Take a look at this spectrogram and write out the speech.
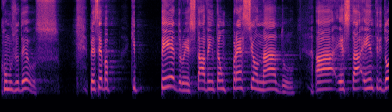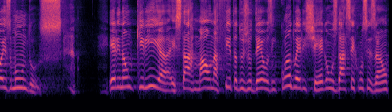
como judeus. Perceba que Pedro estava então pressionado a estar entre dois mundos, ele não queria estar mal na fita dos judeus, e quando eles chegam, os da circuncisão,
